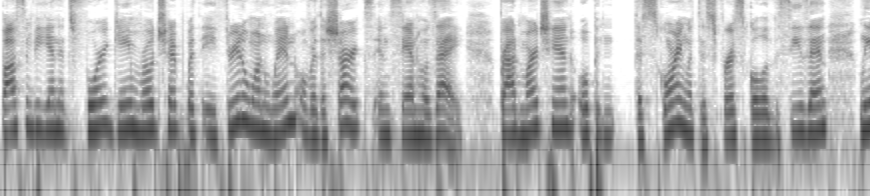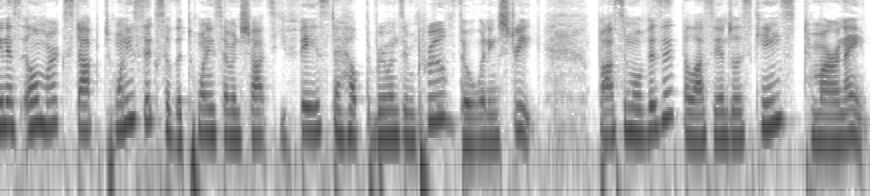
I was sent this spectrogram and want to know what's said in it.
Boston began its four-game road trip with a 3-1 win over the Sharks in San Jose. Brad Marchand opened the scoring with his first goal of the season. Linus Ullmark stopped 26 of the 27 shots he faced to help the Bruins improve the winning streak. Boston will visit the Los Angeles Kings tomorrow night.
